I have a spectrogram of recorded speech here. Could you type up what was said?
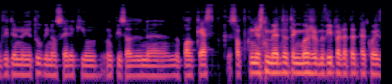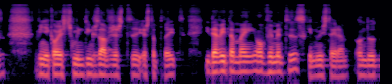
um vídeo no YouTube e não sair aqui um, um episódio na- no podcast, porque- só porque neste momento eu tenho mãos a medir para tanta coisa. Vim aqui a estes minutinhos dar-vos este, este update e devem também, obviamente, seguir no Instagram, onde eu-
